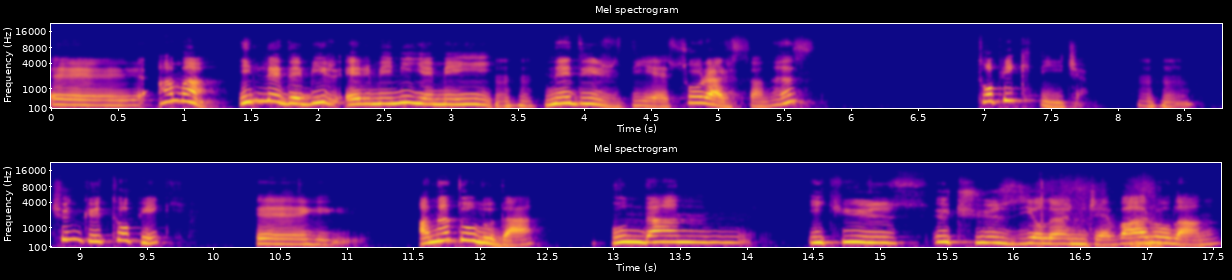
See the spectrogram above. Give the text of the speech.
Ee, ama ille de bir Ermeni yemeği nedir diye sorarsanız topik diyeceğim. Çünkü topik e, Anadolu'da bundan 200-300 yıl önce var olan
